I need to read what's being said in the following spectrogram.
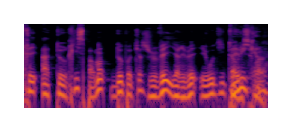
créatrice pardon de podcast je vais y arriver et Ah auditeur oui, carrément.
